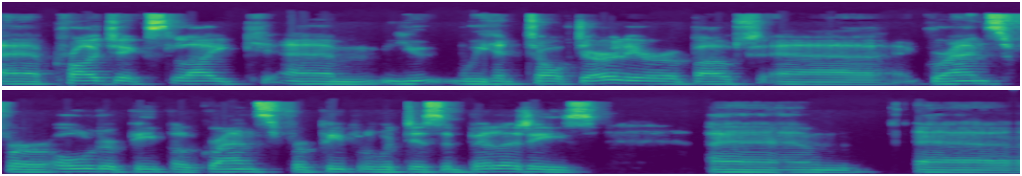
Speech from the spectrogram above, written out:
uh, projects like um, you we had talked earlier about uh, grants for older people, grants for people with disabilities, um, uh,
